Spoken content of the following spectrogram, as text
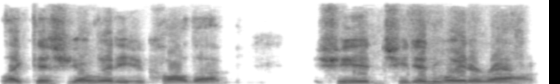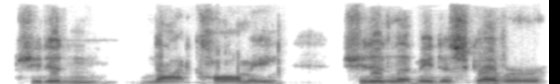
like this young lady who called up. She she didn't wait around. She didn't not call me. She didn't let me discover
